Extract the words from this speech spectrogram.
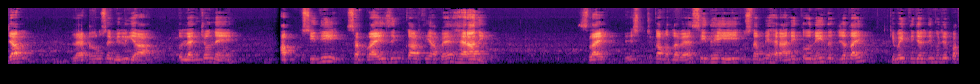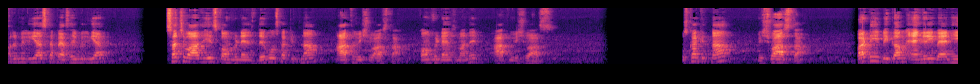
जब लेटर उसे मिल गया तो लेंचो ने अब सीधी सरप्राइजिंग का अर्थ यहाँ पे हैरानी। स्लाइड का मतलब है सीधे ही उसने अपनी हैरानी तो नहीं जताई कि भाई इतनी जल्दी मुझे पत्र मिल गया, इसका पैसा भी मिल गया। सच वाज हिज कॉन्फिडेंस देखो उसका कितना आत्मविश्वास था। कॉन्फिडेंस माने आत्मविश्वास। उसका कितना विश्वास था। But he become angry when he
